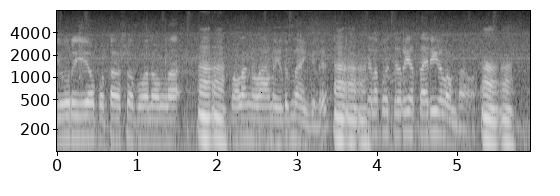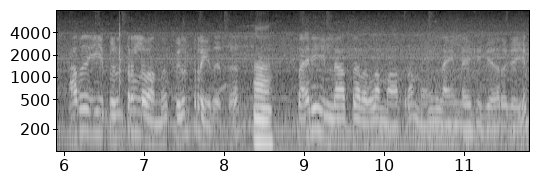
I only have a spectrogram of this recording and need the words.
യൂറിയോ പൊട്ടാഷോ പോലുള്ള വളങ്ങളാണ് ഇടുന്നതെങ്കിൽ ചിലപ്പോൾ ചെറിയ തരികളുണ്ടാവും. അത് ഈ ഫിൽട്ടറിൽ വന്ന് ഫിൽട്ടർ ചെയ്തിട്ട് തരി തരിയില്ലാത്ത വെള്ളം മാത്രം മെയിൻ ലൈനിലേക്ക് കയറുകയും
